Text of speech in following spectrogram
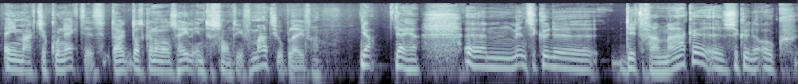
en je maakt ze connected... dat, kan wel eens hele interessante informatie opleveren. Ja, ja, ja. Um, mensen kunnen dit gaan maken. Uh, ze kunnen ook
